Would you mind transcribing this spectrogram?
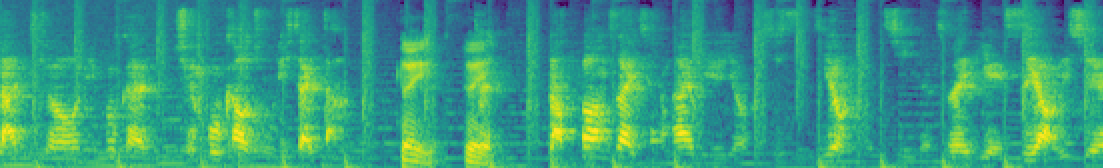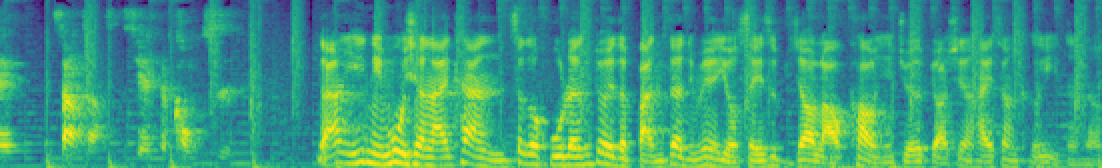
篮球你不可能全部靠主力在打，对对，老棒再强，他也有其实也有年纪的，所以也是要一些上场时间的控制。然后以你目前来看，这个湖人队的板凳里面有谁是比较牢靠？你觉得表现还算可以的呢？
